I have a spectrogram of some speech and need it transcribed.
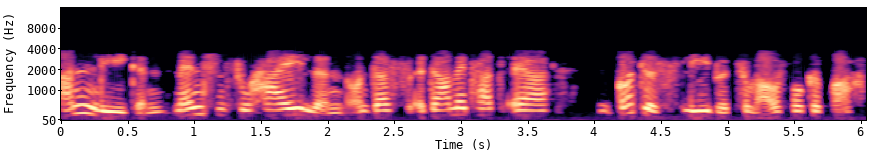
Anliegen, Menschen zu heilen. Und das, damit hat er Gottes Liebe zum Ausdruck gebracht.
